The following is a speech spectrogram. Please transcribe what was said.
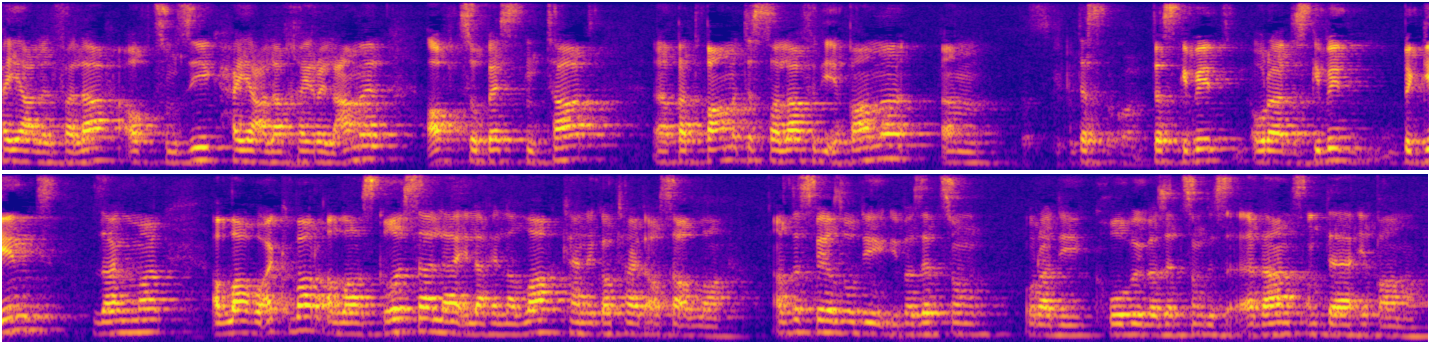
Hayya ala Falah, auf zum Sieg. Hayya ala Khair al-Amal, auf zur besten Tat. Qad qamat salah für die Iqama. Ähm, das, das Gebet oder das Gebet beginnt, sagen wir mal. Allahu Akbar, Allah ist größer, La ilaha illallah, keine Gottheit außer Allah. Also das wäre so die Übersetzung oder die grobe Übersetzung des Adans und der Iqama.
